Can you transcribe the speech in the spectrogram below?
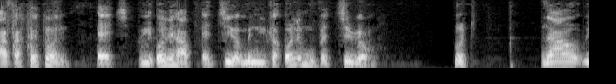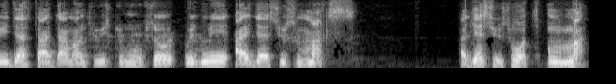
After clicking on it, we only have Ethereum. I mean, you can only move Ethereum. Good. Now we just type the amount you wish to move. So with me, I just use max. I just use what? Max.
